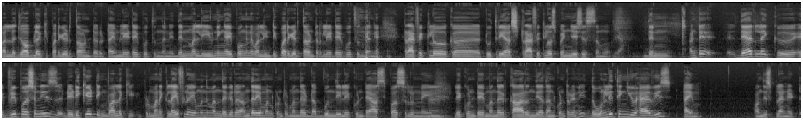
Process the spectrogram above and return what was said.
వాళ్ళ జాబ్లకి పరిగెడుతూ ఉంటారు. టైం లేట్ అయిపోతుందని. దెన్ మళ్ళీ ఈవినింగ్ అయిపోగానే వాళ్ళ ఇంటికి పరిగెడతా ఉంటారు లేట్ అయిపోతుందని. ట్రాఫిక్లో ఒక టూ త్రీ అవర్స్ ట్రాఫిక్లో స్పెండ్ చేసేస్తాము. దెన్ అంటే they are like every person is dedicating వాళ్ళకి ఇప్పుడు మనకి లైఫ్లో ఏముంది మన దగ్గర? అందరు ఏమనుకుంటారు? మన దగ్గర డబ్బు ఉంది లేకుంటే ఆస్తిపాస్తులు ఉన్నాయి Hmm. లేకుంటే మన దగ్గర కార్ ఉంది అది అనుకుంటారు కానీ the only thing you have is time on this planet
